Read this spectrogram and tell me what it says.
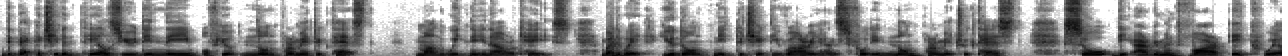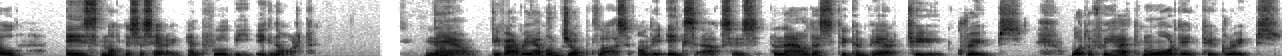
The package even tells you the name of your non-parametric test, Mann-Whitney in our case. By the way, you don't need to check the variance for the non-parametric test, so the argument var equal is not necessary and will be ignored. Now, the variable job class on the x-axis allowed us to compare two groups. What if we had more than two groups?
